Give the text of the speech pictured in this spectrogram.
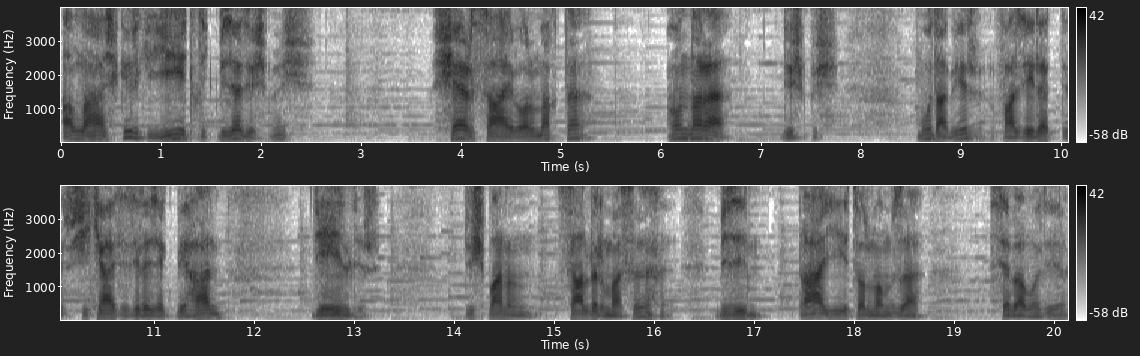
Allah'a şükür ki yiğitlik bize düşmüş. Şer sahibi olmak da onlara düşmüş. Bu da bir fazilettir. Şikayet edilecek bir hal değildir. Düşmanın saldırması bizim daha yiğit olmamıza sebep oluyor.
